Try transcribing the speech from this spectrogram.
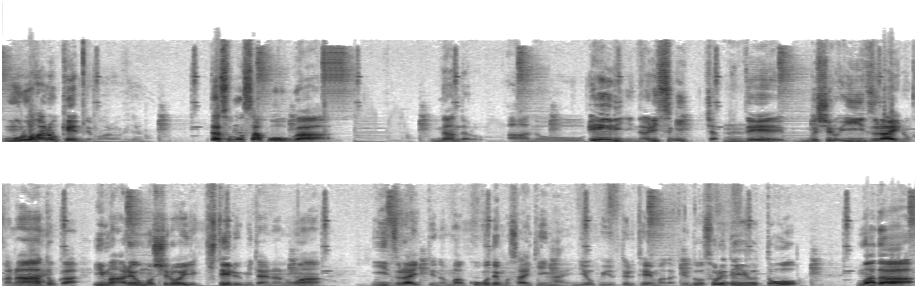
諸刃の剣でもあるわけじゃないだからその作法がなんだろうあの鋭利になりすぎちゃってて、むしろ言いづらいのかなとか、今あれ面白い来てるみたいなのは、言いづらいっていうのは、まあ、ここでも最近はい。よく言ってるテーマだけど、それで言うとまだ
